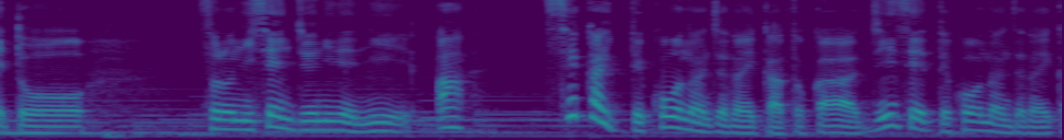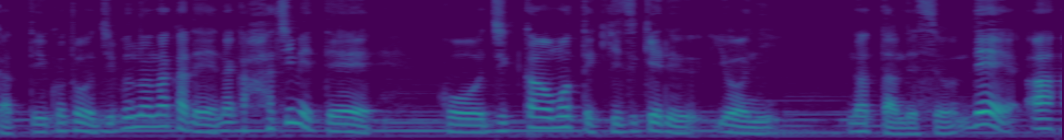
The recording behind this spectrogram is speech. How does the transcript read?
えっとその2012年にあ世界ってこうなんじゃないかとか人生ってこうなんじゃないかっていうことを自分の中でなんか初めてこう実感を持って気づけるようになったんですよ。であ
